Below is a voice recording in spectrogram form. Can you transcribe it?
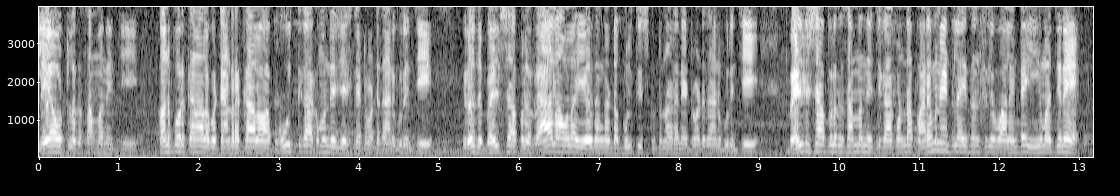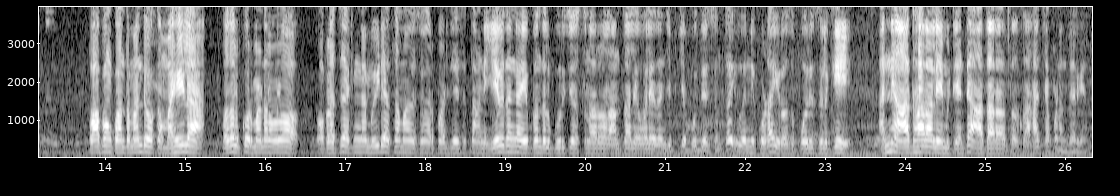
లేఅవుట్లకు సంబంధించి కనుపూరు కణాలకు టెండర్ కాలువ పూర్తి కాకముందే చేసినటువంటి దాని గురించి ఈరోజు బెల్ట్ షాపుల వేలంలో ఏ విధంగా డబ్బులు తీసుకుంటున్నాడు అనేటువంటి దాని గురించి బెల్ట్ షాపులకు సంబంధించి కాకుండా పర్మనెంట్ లైసెన్సులు ఇవ్వాలంటే ఈ మధ్యనే పాపం కొంతమంది ఒక మహిళ పొదలకూరు మండలంలో ఒక ప్రత్యేకంగా మీడియా సమావేశం ఏర్పాటు చేసి తనని ఏ విధంగా ఇబ్బందులు గురి చేస్తున్నారో లంచాలు ఇవ్వలేదని చెప్పి చెప్పే ఉద్దేశంతో ఇవన్నీ కూడా ఈరోజు పోలీసులకి అన్ని ఆధారాలు ఏమిటి అంటే ఆధారాలతో సహా చెప్పడం జరిగింది.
